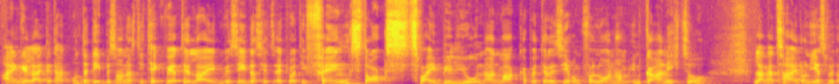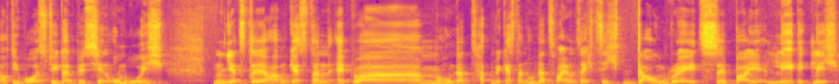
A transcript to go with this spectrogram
eingeleitet hat, unter dem besonders die Tech-Werte leiden. Wir sehen, dass jetzt etwa die Fang-Stocks 2 Billionen an Marktkapitalisierung verloren haben in gar nicht so langer Zeit. Und jetzt wird auch die Wall Street ein bisschen unruhig. Jetzt äh, haben gestern etwa 100, hatten wir gestern 162 Downgrades äh, bei lediglich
